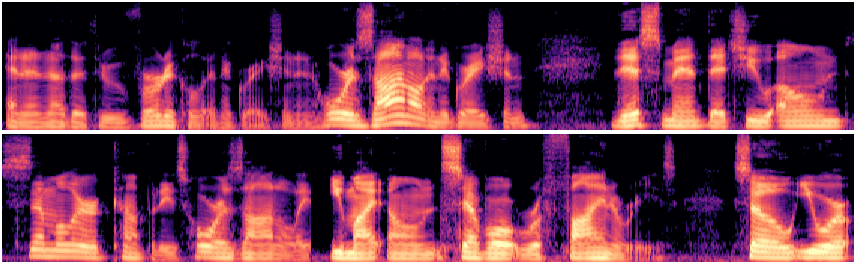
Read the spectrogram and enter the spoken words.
and another through vertical integration. And horizontal integration, this meant that you owned similar companies horizontally. You might own several refineries. So you were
